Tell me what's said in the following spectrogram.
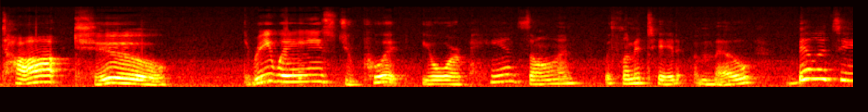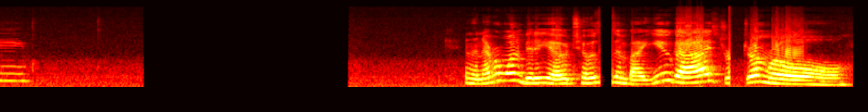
Top two. Three ways to put your pants on with limited mobility. And the number one video chosen by you guys, drum roll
